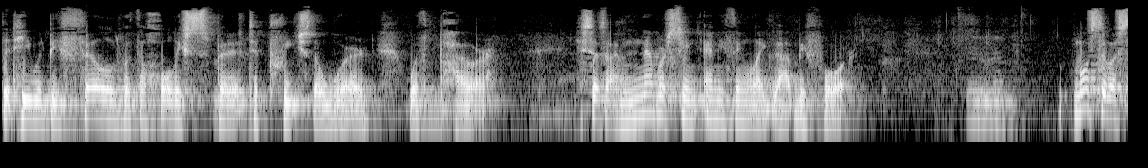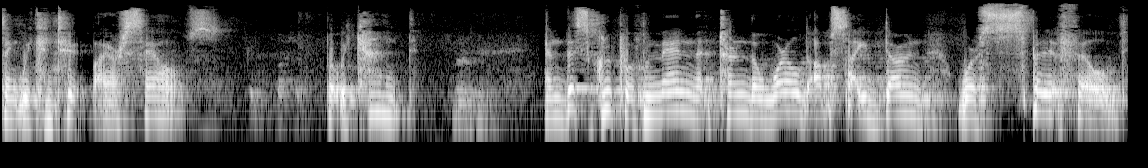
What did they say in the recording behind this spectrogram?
that he would be filled with the Holy Spirit to preach the word with power. He says, I've never seen anything like that before. Mm-hmm. Most of us think we can do it by ourselves, but we can't. And this group of men that turned the world upside down were spirit filled.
